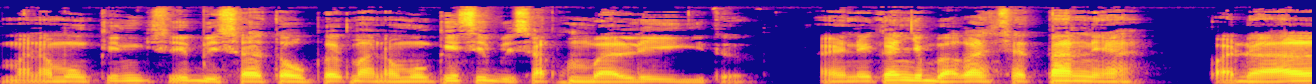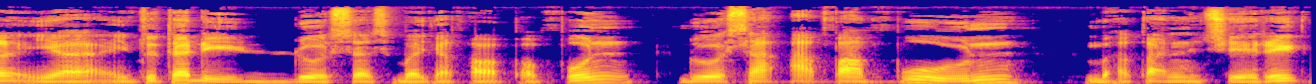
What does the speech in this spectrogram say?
mana mungkin sih bisa taubat mana mungkin sih bisa kembali gitu. Nah ini kan jebakan setan ya. Padahal ya itu tadi dosa sebanyak apa pun dosa apa pun bahkan syirik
